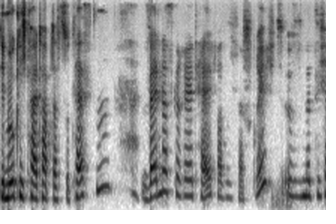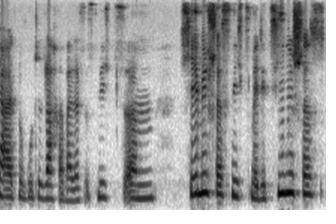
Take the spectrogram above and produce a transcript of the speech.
die Möglichkeit habe, das zu testen. Wenn das Gerät hält, was es verspricht, ist es mit Sicherheit eine gute Sache, weil es ist nichts ähm, Chemisches, nichts Medizinisches.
